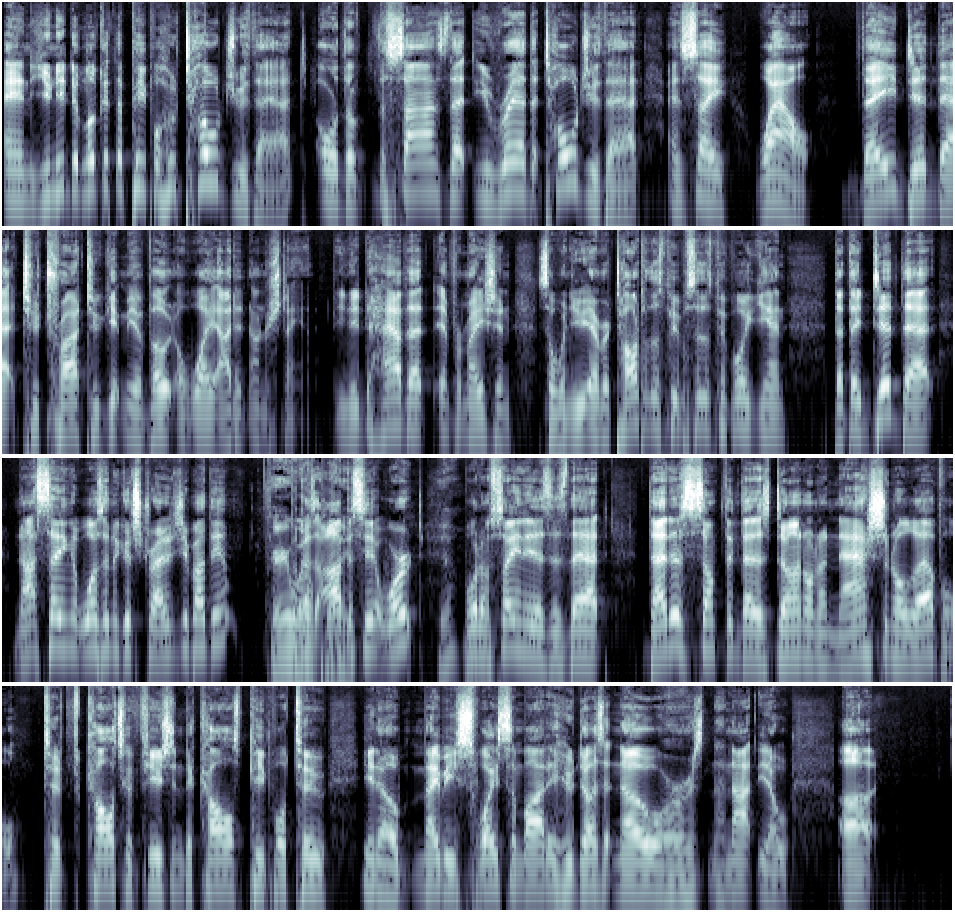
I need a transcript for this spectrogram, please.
and you need to look at the people who told you that or the, the signs that you read that told you that and say, wow, they did that to try to get me a vote away I didn't understand. You need to have that information so when you ever talk to those people, see those people again, that they did that, not saying it wasn't a good strategy by them. Very well Because played. obviously it worked. Yeah. But what I'm saying is is that that is something that is done on a national level to cause confusion, to cause people to, you know, maybe sway somebody who doesn't know or is not, you know, uh,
